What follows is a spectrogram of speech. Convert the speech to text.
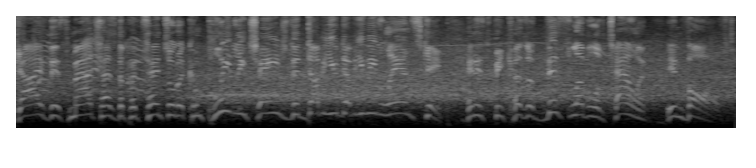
Guys, this match has the potential to completely change the WWE landscape, and it's because of this level of talent involved.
